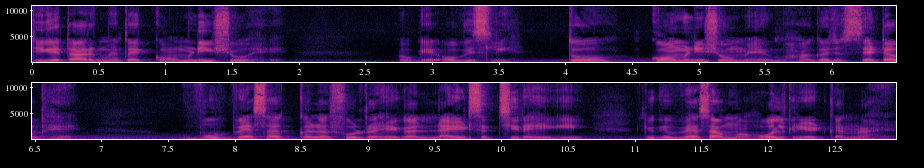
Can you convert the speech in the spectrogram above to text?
ठीक है? तारक मेहता एक कॉमेडी शो है ओके ऑब्वियसली तो कॉमेडी शो में वहाँ का जो सेटअप है, वो वैसा कलरफुल रहेगा लाइट्स अच्छी रहेगी, क्योंकि वैसा माहौल क्रिएट करना है।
